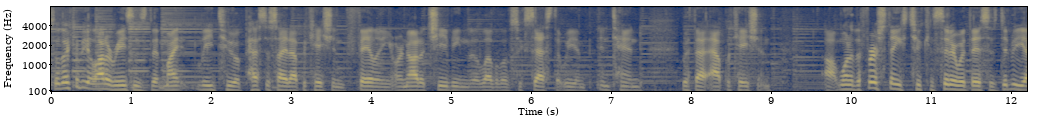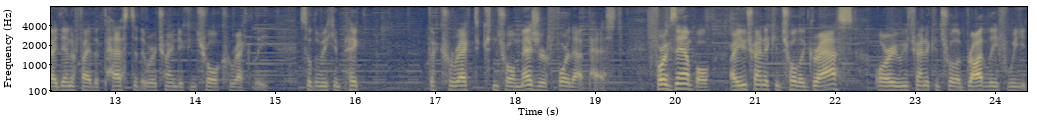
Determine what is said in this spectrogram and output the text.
So there could be a lot of reasons that might lead to a pesticide application failing or not achieving the level of success that we intend with that application. Uh, one of the first things to consider with this is did we identify the pest that we're trying to control correctly so that we can pick the correct control measure for that pest. For example, are you trying to control a grass or are you trying to control a broadleaf weed?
